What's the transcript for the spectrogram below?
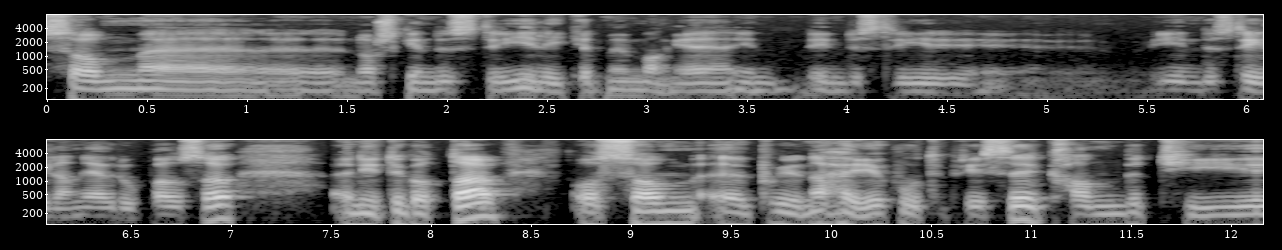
som eh, norsk industri, i likhet med mange industri, industriland i Europa også, nyter godt av. Og som eh, pga. høye kvotepriser kan bety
